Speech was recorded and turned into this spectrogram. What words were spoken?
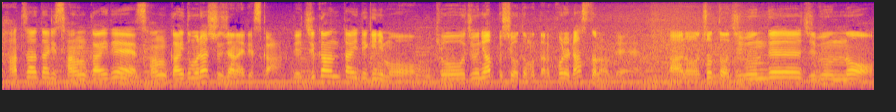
初当たり3回で3回ともラッシュじゃないですか。で時間帯的にも今日中にアップしようと思ったらこれラストなんであのちょっと自分で自分の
